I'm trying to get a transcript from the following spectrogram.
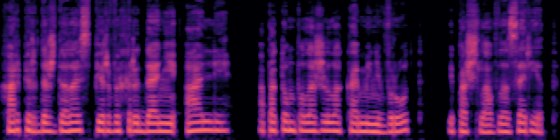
Харпер дождалась первых рыданий Алли, а потом положила камень в рот и пошла в лазарет.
